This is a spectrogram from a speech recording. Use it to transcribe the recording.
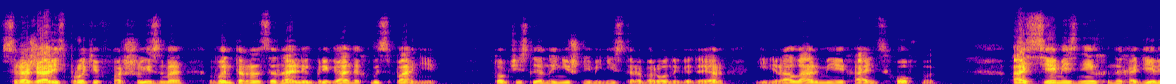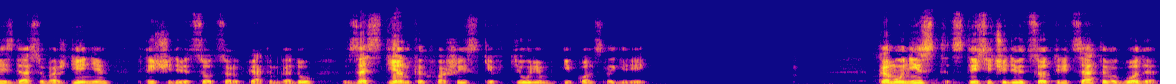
сражались против фашизма в интернациональных бригадах в Испании, в том числе нынешний министр обороны ГДР генерал армии Хайнц Хоффман. А 7 из них находились до освобождения 1945 году в застенках фашистских тюрем и концлагерей. Коммунист с 1930 года,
